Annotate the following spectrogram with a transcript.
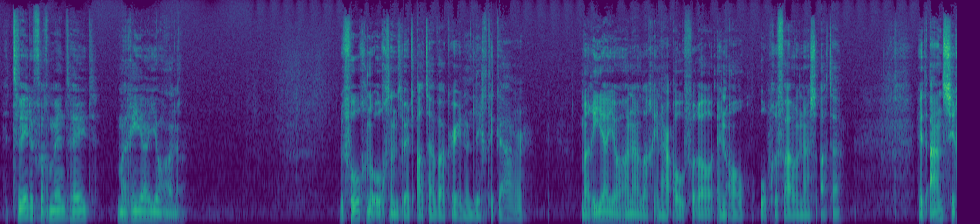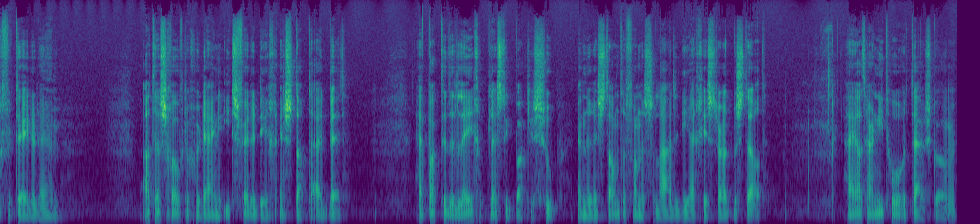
Het tweede fragment heet Maria Johanna. De volgende ochtend werd Atta wakker in een lichte kamer. Maria Johanna lag in haar overal en al opgevouwen naast Atta. Het aanzicht vertederde hem. Atta schoof de gordijnen iets verder dicht en stapte uit bed. Hij pakte de lege plastic bakjes soep en de restanten van de salade die hij gisteren had besteld. Hij had haar niet horen thuiskomen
